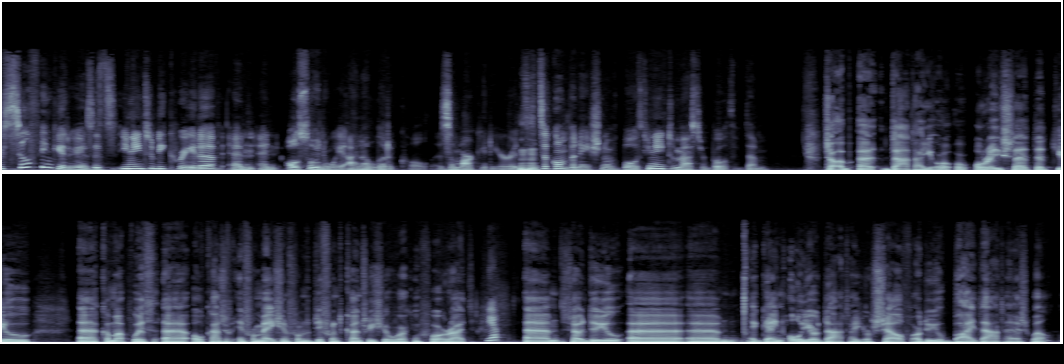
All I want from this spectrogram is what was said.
I still think it is. It's you need to be creative and and also in a way analytical as a marketeer. It's, it's a combination of both. You need to master both of them. So, uh, uh, data. You al- al- already said that you uh, come up with uh, all kinds of information from the different countries you're working for, right? Yep. Um, so, do you uh, um, gain all your data yourself, or do you buy data as well?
